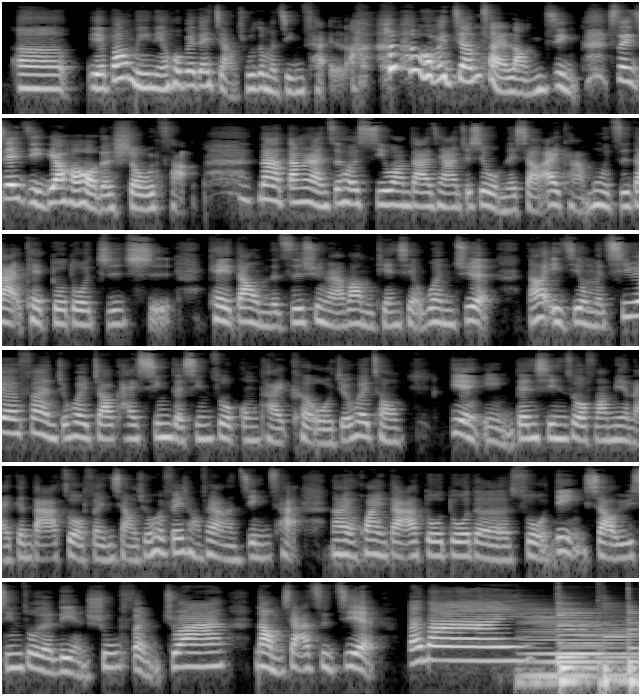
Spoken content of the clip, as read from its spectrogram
呃，也不知道明年会不会再讲出这么精彩的啦，会不会精彩郎静？所以这一集一定要好好的收藏。那当然，最后希望大家就是我们的小爱卡募资袋可以多多支持，可以到我们的资讯来帮我们填写问卷，然后以及我们七月份就会召开新的星座公开课，我觉得会从电影跟星座方面来跟大家做分享，我觉得会非常非常的精彩。那也欢迎大家多多的锁定小鱼星座的脸书粉砖。那我们下次见。拜拜。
